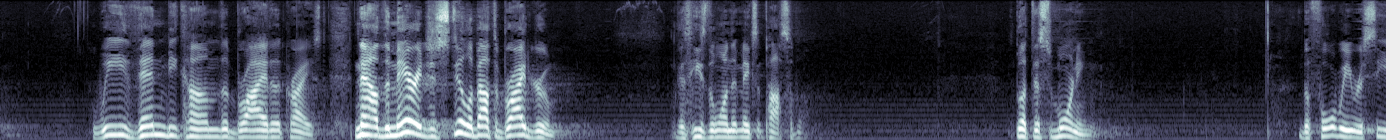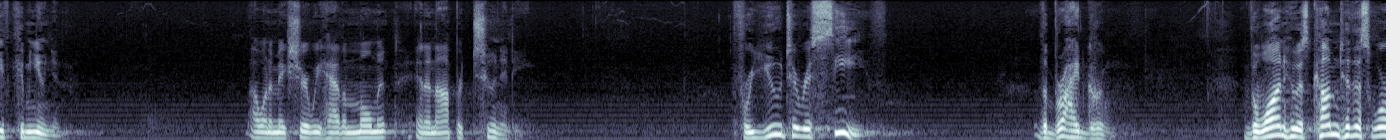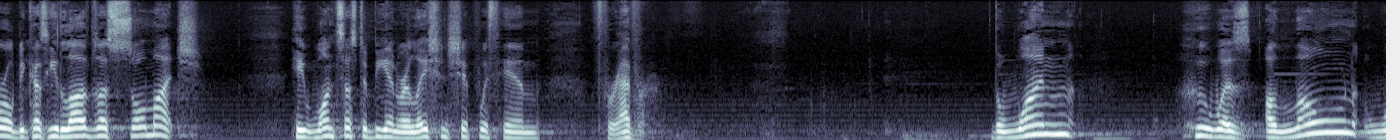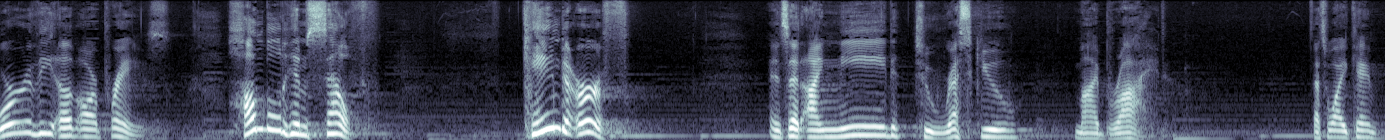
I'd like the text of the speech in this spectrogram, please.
We then become the bride of Christ. Now, the marriage is still about the bridegroom because he's the one that makes it possible. But this morning, before we receive communion, I want to make sure we have a moment and an opportunity for you to receive the bridegroom, the one who has come to this world because he loves us so much. He wants us to be in relationship with him forever. The one who was alone worthy of our praise humbled himself, came to earth, and said, I need to rescue my bride. That's why he came.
